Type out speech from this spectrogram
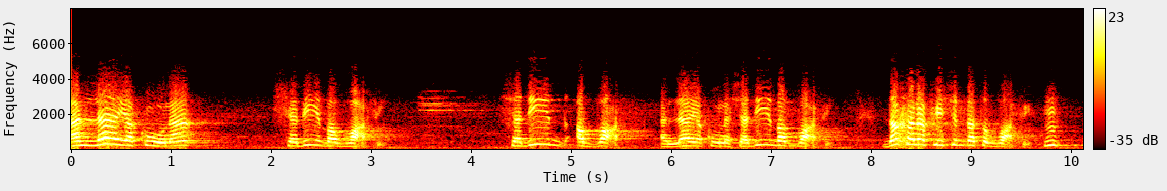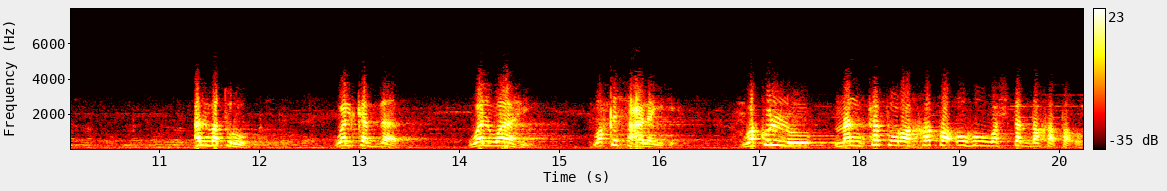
أن لا يكون شديد الضعف. شديد الضعف. أن لا يكون شديد الضعف. دخل في شدة الضعف. المتروك والكذاب والواهي. وقس عليه. وكل من كثر خطأه واشتد خطأه.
